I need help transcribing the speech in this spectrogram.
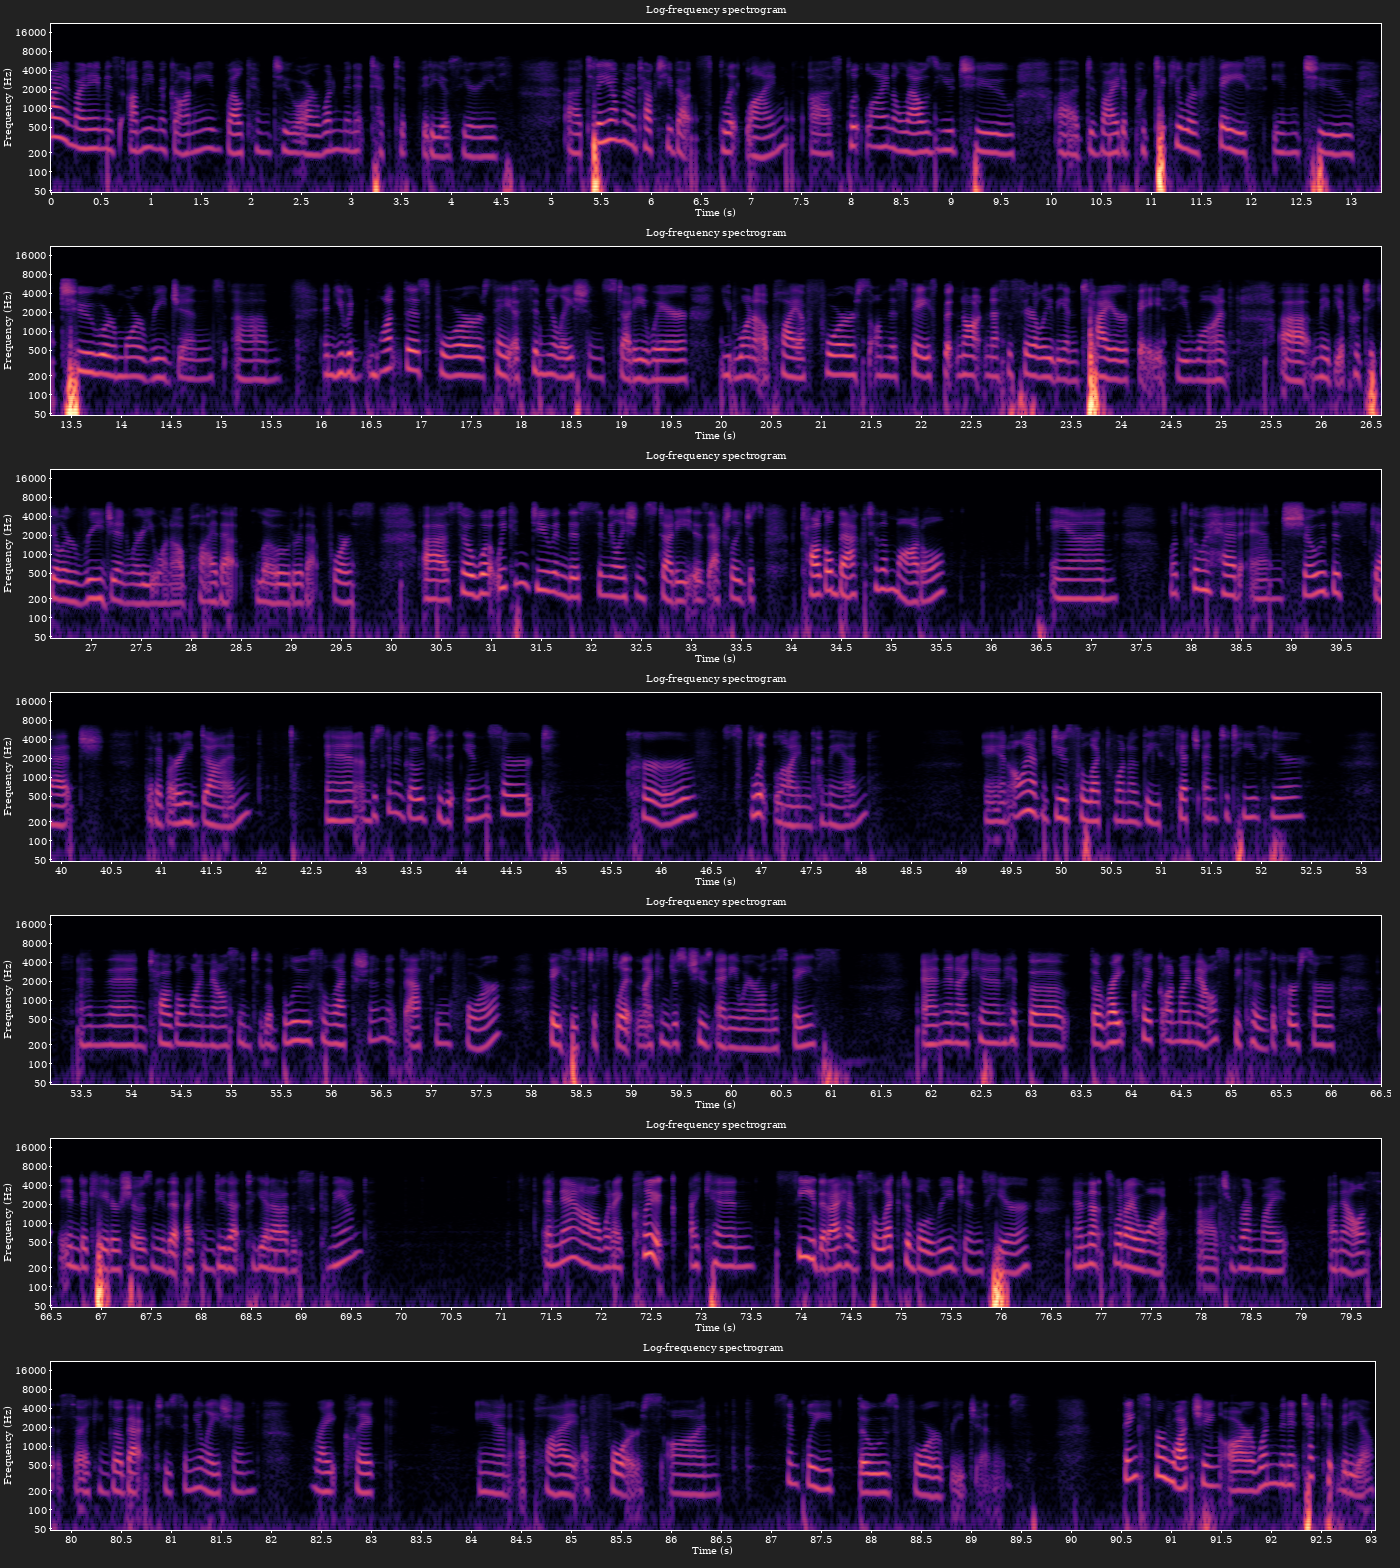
Hi, my name is Ami Magani. Welcome to our one minute tech tip video series. Uh, today I'm going to talk to you about split line. Uh, split line allows you to uh, divide a particular face into two or more regions. Um, and you would want this for, say, a simulation study where you'd want to apply a force on this face, but not necessarily the entire face. You want uh, maybe a particular region where you want to apply that load or that force. Uh, so what we can do in this simulation study is actually just toggle back to the model and let's go ahead and show this sketch that I've already done. And I'm just going to go to the Insert Curve Split Line command. And all I have to do is select one of the sketch entities here and then toggle my mouse into the blue selection it's asking for faces to split and I can just choose anywhere on this face and then I can hit the the right click on my mouse because the cursor indicator shows me that I can do that to get out of this command. And now when I click, I can see that I have selectable regions here, and that's what I want uh, to run my analysis. So I can go back to simulation, right click, and apply a force on simply those four regions. Thanks for watching our one minute tech tip video.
